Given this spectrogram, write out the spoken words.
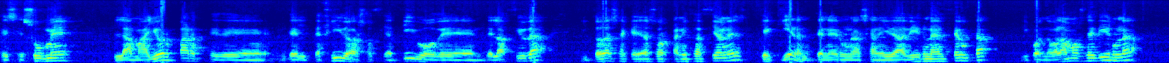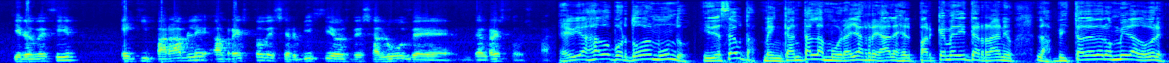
Que se sume la mayor parte del tejido asociativo de, de la ciudad y todas aquellas organizaciones que quieran tener una sanidad digna en Ceuta. Y cuando hablamos de digna, quiero decir equiparable al resto de servicios de salud del resto de España. He viajado por todo el mundo y de Ceuta me encantan las murallas reales, el parque mediterráneo, las vistas desde los miradores,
